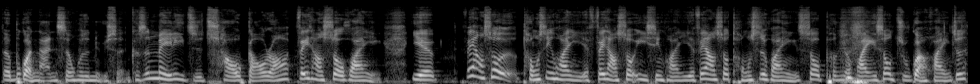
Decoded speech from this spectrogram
的，不管男生或者女生，可是魅力值超高，然后非常受欢迎，也非常受同性欢迎，也非常受异性欢迎，也非常受同事欢迎，受朋友欢迎，受主管欢迎，就是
